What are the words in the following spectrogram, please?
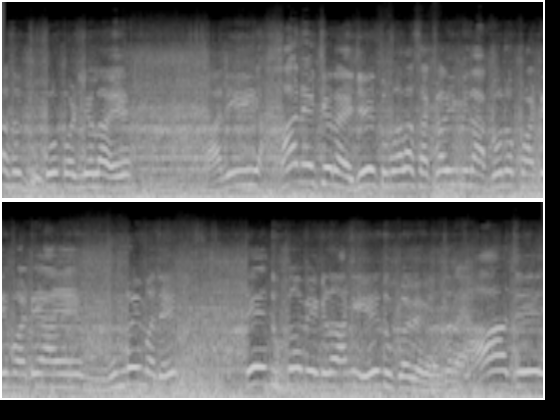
असं धुकं पडलेलं आहे. आणि हा नेचर आहे जे तुम्हाला सकाळी मी दाखवलं पाटे पाटे आहे मुंबईमध्ये. ते धुकं वेगळं आणि हे धुकं वेगळं. तर हा जे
